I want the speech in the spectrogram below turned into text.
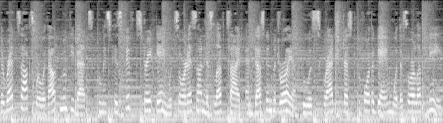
The Red Sox were without Mookie Betts, who missed his fifth straight game with soreness on his left side, and Dustin Pedroia, who was scratched just before the game with a sore left knee.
